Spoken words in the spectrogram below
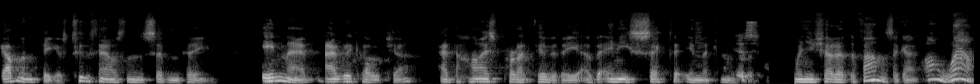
government figures, 2017. In that, agriculture had the highest productivity of any sector in the country. Yes. When you shut out the farmers, they go, oh, wow,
